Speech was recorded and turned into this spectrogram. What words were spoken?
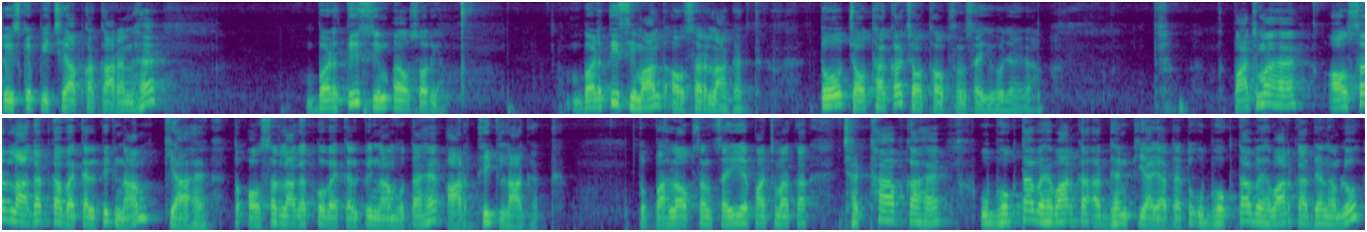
तो इसके पीछे आपका कारण है, बढ़ती सीम सॉरी बढ़ती सीमांत अवसर लागत। तो चौथा का चौथा ऑप्शन सही हो जाएगा। पांचवा है, अवसर लागत का वैकल्पिक नाम क्या है? तो अवसर लागत को वैकल्पिक नाम होता है आर्थिक लागत। तो पहला ऑप्शन सही है पांचवा का। छठा आपका है, उपभोक्ता व्यवहार का अध्ययन किया जाता है। तो उपभोक्ता व्यवहार का अध्ययन हम लोग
